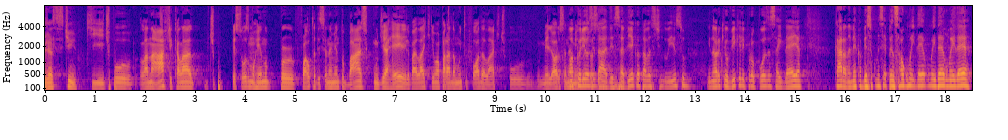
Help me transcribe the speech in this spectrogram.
já assisti. que tipo lá na África lá tipo pessoas morrendo por falta de saneamento básico com diarreia ele vai lá e cria uma parada muito foda lá que tipo melhora o Uma saneamento das curiosidade, sabia que eu estava assistindo isso e na hora que eu vi que ele propôs essa ideia, cara, na minha cabeça eu comecei a pensar alguma ideia, alguma ideia, alguma ideia.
